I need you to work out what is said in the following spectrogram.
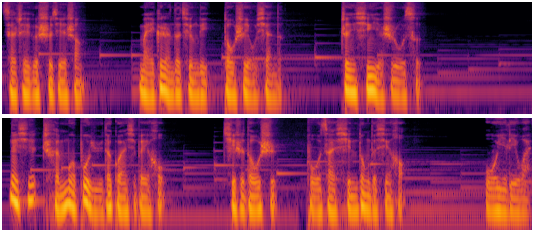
在这个世界上，每个人的精力都是有限的，真心也是如此。那些沉默不语的关系背后，其实都是不再心动的信号，无一例外。”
